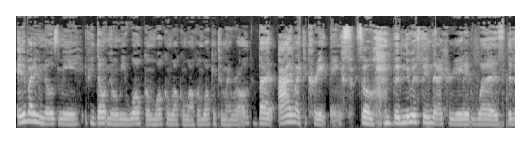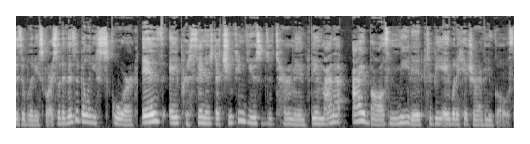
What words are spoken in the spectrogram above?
Anybody who knows me, if you don't know me, welcome, welcome, welcome, welcome, welcome to my world. But I like to create things. So the newest thing that I created was the visibility score. So the visibility score is a percentage that you can use to determine the amount of eyeballs needed to be able to hit your revenue goals.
